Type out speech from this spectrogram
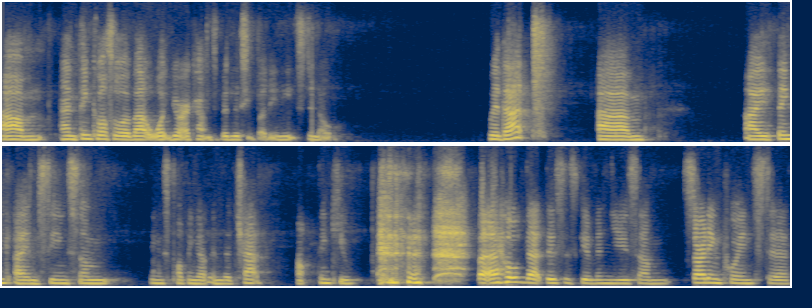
Um, and think also about what your accountability buddy needs to know. With that, um, I think I'm seeing some things popping up in the chat. Oh, thank you. but I hope that this has given you some starting points to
